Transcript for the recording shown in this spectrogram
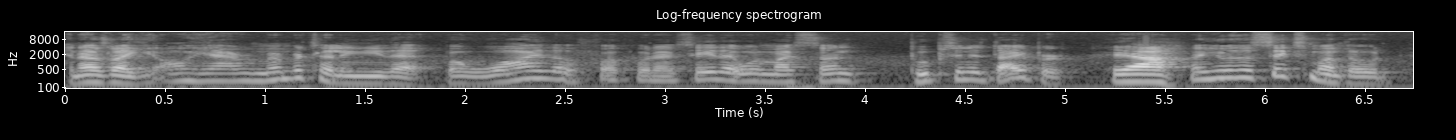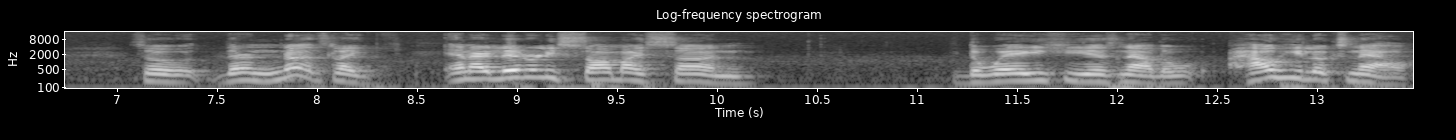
And I was like, oh, yeah, I remember telling you that. But why the fuck would I say that when my son poops in his diaper? yeah. Like, he was a six month old. So they're nuts. Like, and I literally saw my son the way he is now, the how he looks now,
